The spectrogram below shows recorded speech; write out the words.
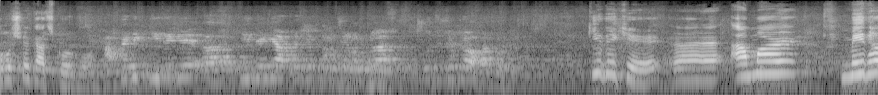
অবশ্যই কাজ করব। কি দেখে? আমার মেধা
